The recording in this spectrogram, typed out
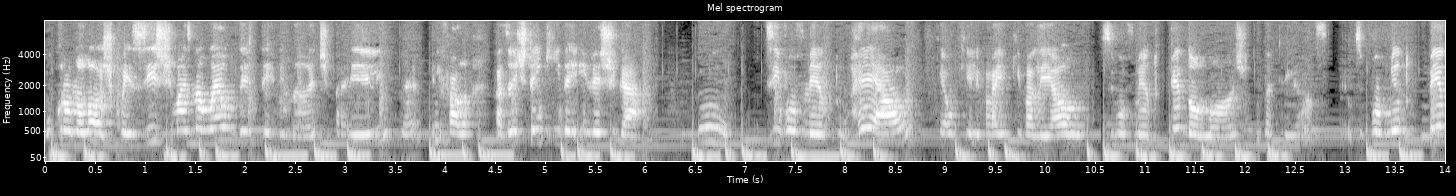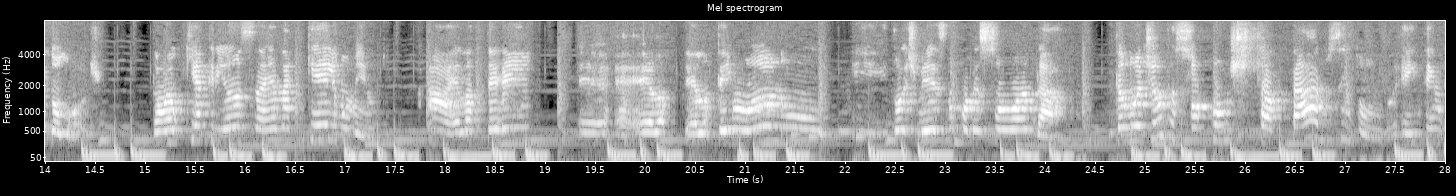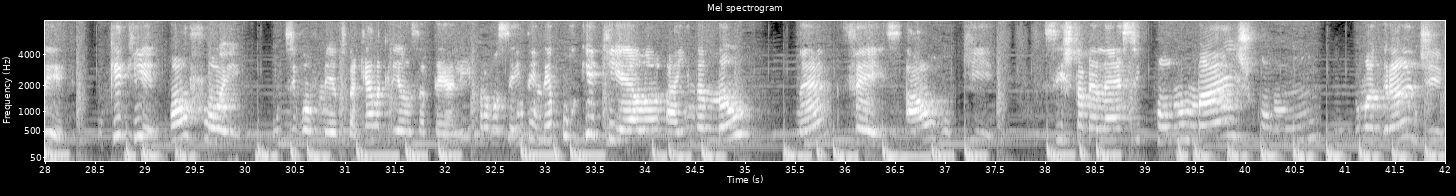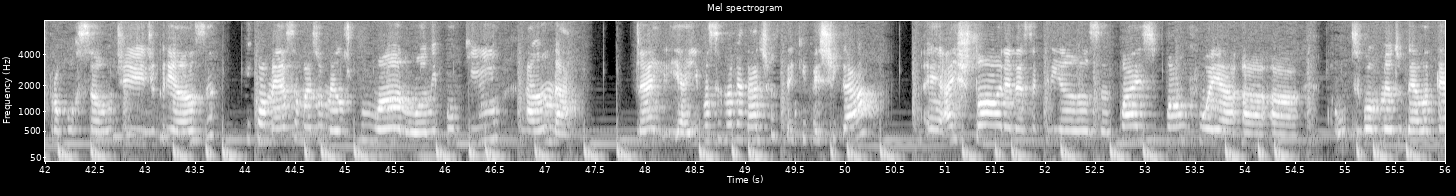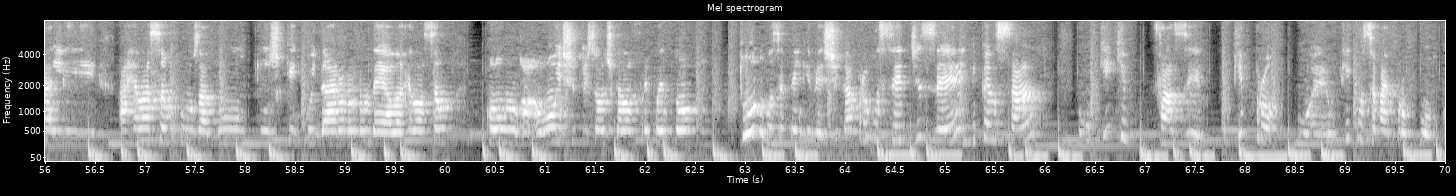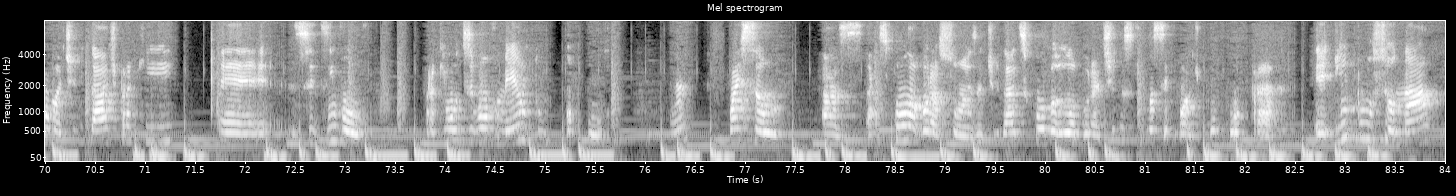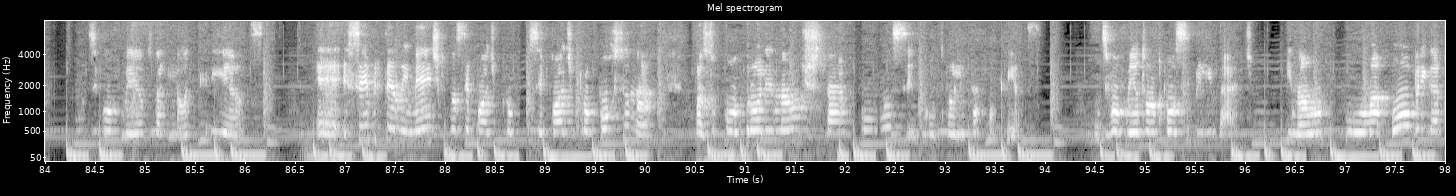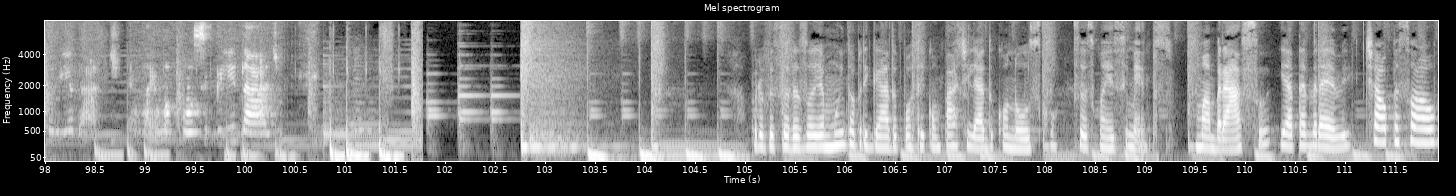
o cronológico existe, mas não é o determinante para ele. Né? Ele fala, mas a gente tem que investigar o desenvolvimento real, que é o que ele vai equivaler ao desenvolvimento pedológico da criança. É o desenvolvimento pedológico. Então é o que a criança é naquele momento. Ah, ela tem, é, é ela, ela tem um ano e dois meses não começou a andar. Então não adianta só constatar o sintoma, é entender o que que, qual foi o desenvolvimento daquela criança até ali para você entender por que que ela ainda não, né, fez algo que se estabelece como mais comum numa grande proporção de, de criança que começa mais ou menos com um ano, um ano e pouquinho a andar. Né? E aí você, na verdade, você tem que investigar é, a história dessa criança, quais, qual foi a, a, a, o desenvolvimento dela até ali, a relação com os adultos que cuidaram dela, a relação com a, a instituição que ela frequentou. Tudo você tem que investigar para você dizer e pensar o que, que fazer, o que, pro, é, o que, que você vai propor como atividade para que é, se desenvolva, para que o desenvolvimento ocorra. Né? Quais são as, as colaborações, atividades colaborativas que você pode propor para é, impulsionar o desenvolvimento daquela criança. É, sempre tendo em mente que você pode, você pode proporcionar, mas o controle não está com você, o controle está com a criança. O desenvolvimento é uma possibilidade e não uma obrigatoriedade. Ela é uma possibilidade Professora Zoya, muito obrigada por ter compartilhado conosco seus conhecimentos. Um abraço e até breve. Tchau, pessoal!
